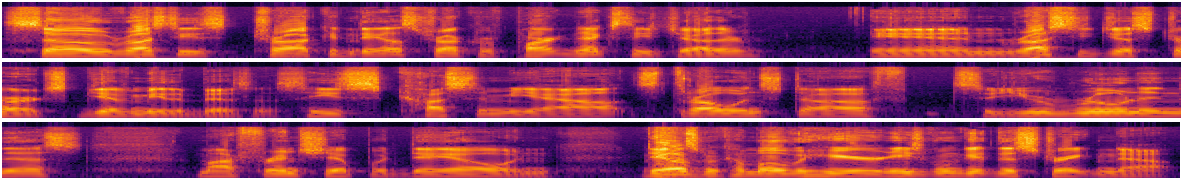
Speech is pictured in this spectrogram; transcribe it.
So Rusty's truck and Dale's truck were parked next to each other, and Rusty just starts giving me the business. He's cussing me out, throwing stuff. So you're ruining this, my friendship with Dale, and Dale's gonna come over here and he's gonna get this straightened out.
